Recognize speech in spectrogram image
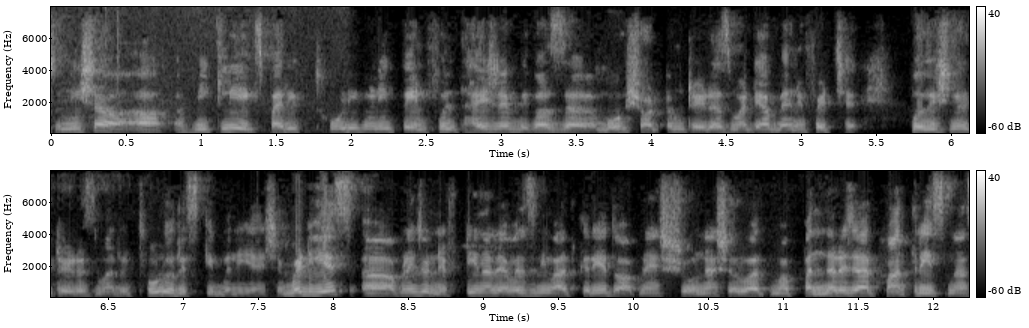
સુનિશા વીકલી એક્સપાયરી થોડી ઘણી પેનફુલ થાય છે બીકોઝ બહુ શોર્ટ ટર્મ ટ્રેડર્સ માટે આ બેનિફિટ છે. પોઝિશનલ ટ્રેડર્સ માટે થોડું રિસ્કી બની જાય છે. બટ યસ આપણે જો નિફ્ટીના લેવલ્સની વાત કરીએ તો આપણે શોના શરૂઆતમાં પંદર હજાર પાંત્રીસના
